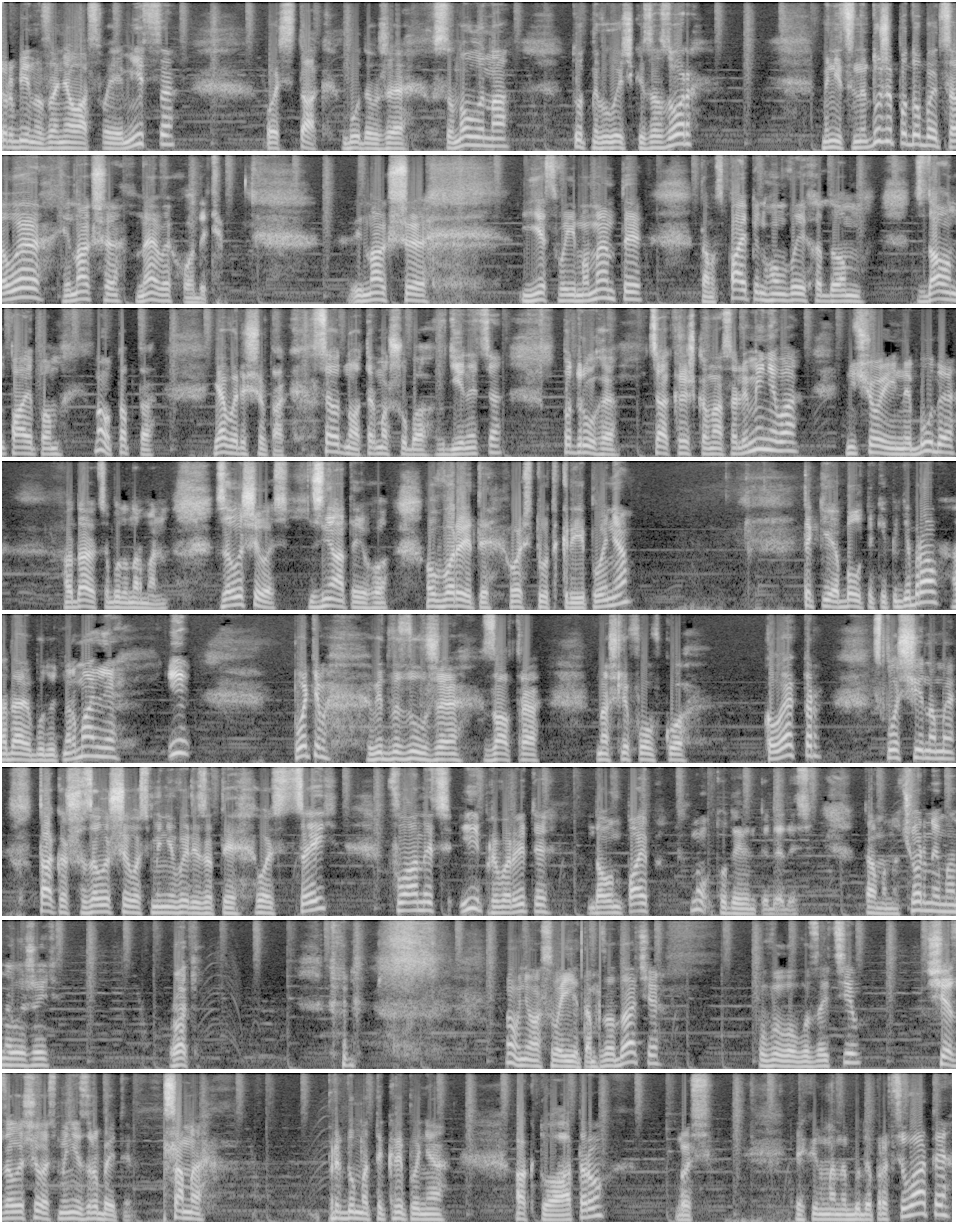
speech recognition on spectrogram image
Турбіна зайняла своє місце. Ось так буде вже встановлена. Тут невеличкий зазор. Мені це не дуже подобається, але інакше не виходить. Інакше є свої моменти там з пайпінгом виходом, з даунпайпом. Ну, тобто, я вирішив так. Все одно термошуба вдінеться. По-друге, ця кришка в нас алюмінієва, нічого їй не буде. Гадаю, це буде нормально. Залишилось зняти його, обварити ось тут кріплення. Такі болтики підібрав, гадаю, будуть нормальні. І потім відвезу вже завтра на шліфовку колектор з площинами. Також залишилось мені вирізати ось цей фланець і приварити даунпайп. Ну, туди він піде десь. Там воно чорний в мене лежить. Рокі. ну, в нього свої там задачі по вилову зайців. Ще залишилось мені зробити. Саме придумати кріплення актуатору. Ось, як він в мене буде працювати.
